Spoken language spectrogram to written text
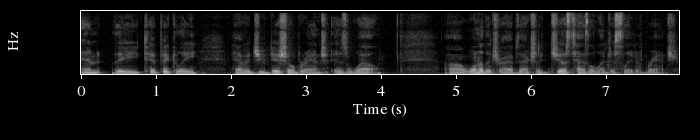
And they typically have a judicial branch as well. Uh, one of the tribes actually just has a legislative branch.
